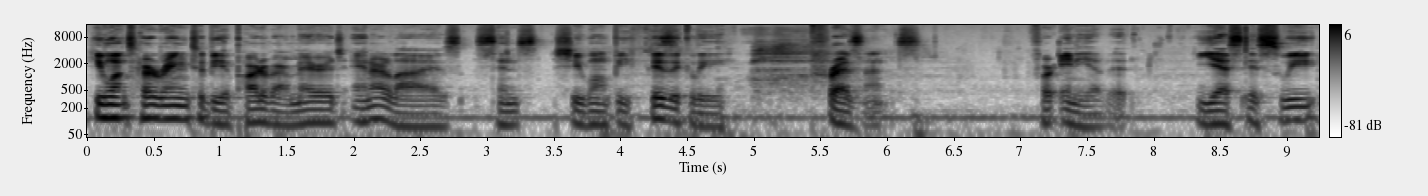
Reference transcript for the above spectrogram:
He wants her ring to be a part of our marriage and our lives since she won't be physically present for any of it. Yes, it's sweet.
